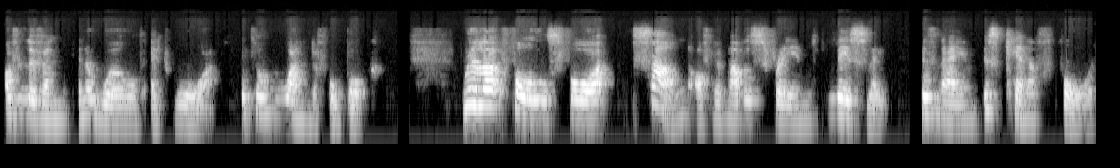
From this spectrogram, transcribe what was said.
of living in a world at war. It's a wonderful book. Rilla falls for son of her mother's friend, Leslie. His name is Kenneth Ford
